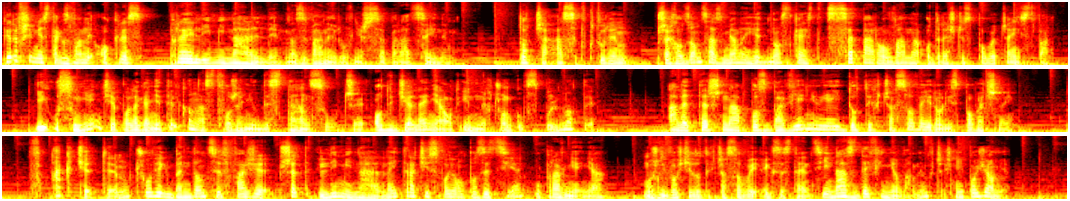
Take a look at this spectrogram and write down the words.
Pierwszym jest tak zwany okres preliminalny, nazywany również separacyjnym. To czas, w którym przechodząca zmiana jednostka jest separowana od reszty społeczeństwa. Jej usunięcie polega nie tylko na stworzeniu dystansu czy oddzielenia od innych członków wspólnoty, ale też na pozbawieniu jej dotychczasowej roli społecznej. W akcie tym człowiek będący w fazie przedliminalnej traci swoją pozycję, uprawnienia, możliwości dotychczasowej egzystencji na zdefiniowanym wcześniej poziomie.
